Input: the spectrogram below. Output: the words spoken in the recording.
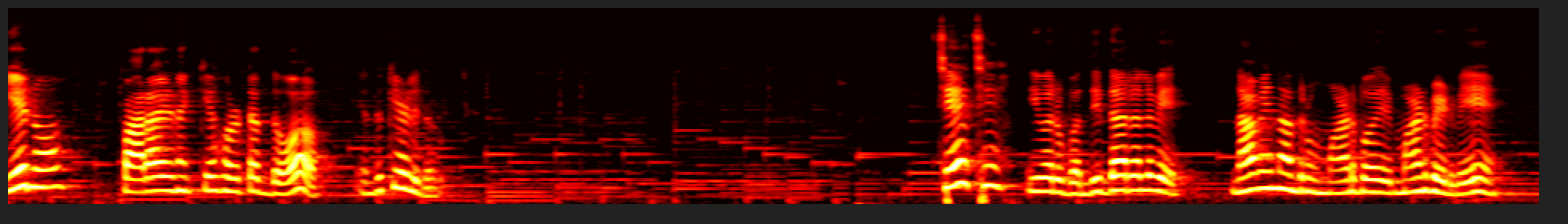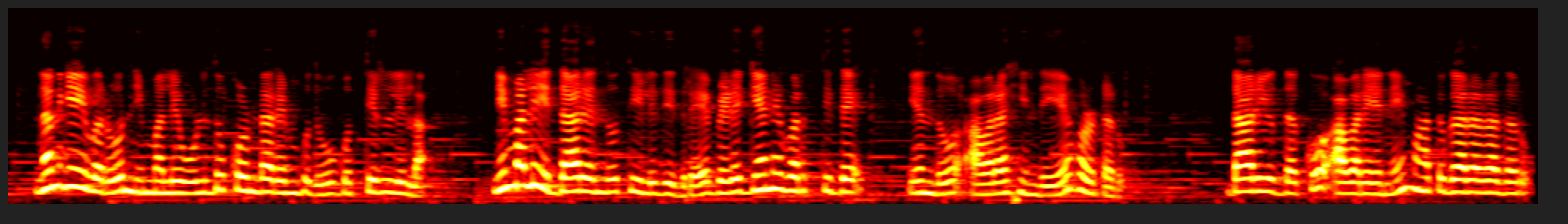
ಏನು ಪಾರಾಯಣಕ್ಕೆ ಹೊರಟದ್ದೋ? ಎಂದು ಕೇಳಿದರು. ಛೇ ಛೇ, ಇವರು ಬಂದಿದ್ದಾರಲ್ವೇ. ನಾವೇನಾದರೂ ಮಾಡಬ, ಮಾಡಬೇಡ್ವೇ? ನನಗೆ ಇವರು ನಿಮ್ಮಲ್ಲಿ ಉಳಿದುಕೊಂಡರೆಂಬುದು ಗೊತ್ತಿರಲಿಲ್ಲ. ನಿಮ್ಮಲ್ಲಿ ಇದ್ದಾರೆಂದು ತಿಳಿದಿದ್ರೆ ಬೆಳಗ್ಗೆನೇ ಬರ್ತಿದ್ದೆ ಎಂದು ಅವರ ಹಿಂದೆಯೇ ಹೊರಟರು. ದಾರಿಯುದ್ದಕ್ಕೂ ಅವರೇನೇ ಮಾತುಗಾರರಾದರು.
